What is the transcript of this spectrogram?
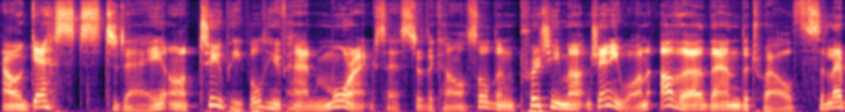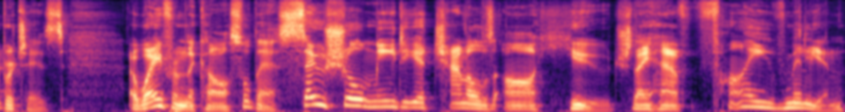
our guests today are two people who've had more access to the castle than pretty much anyone other than the 12 celebrities. Away from the castle, their social media channels are huge. They have 5 million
